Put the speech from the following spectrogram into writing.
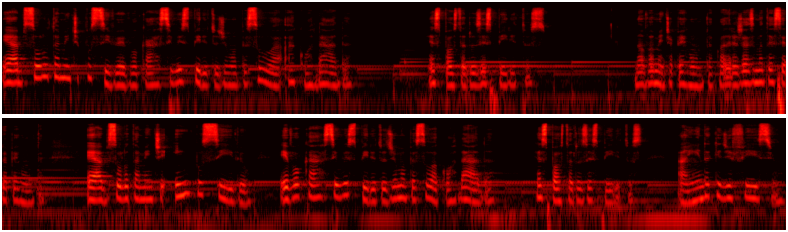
É absolutamente possível evocar-se o espírito de uma pessoa acordada? Resposta dos espíritos. Novamente a pergunta, 43 pergunta. É absolutamente impossível evocar-se o espírito de uma pessoa acordada? Resposta dos espíritos. Ainda que difícil,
